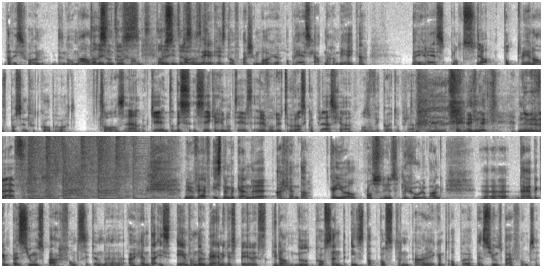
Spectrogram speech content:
dat is gewoon de normale Dat is wisselkoers. interessant. Dat dus is interessant. dat wil zeggen, Christophe, als je morgen op reis gaat naar Amerika, dat je reis plots Ja. tot 2,5% goedkoper wordt. Het zal wel zijn, oké. Dat is zeker genoteerd. Revolut voor als ik op reis ga. Alsof ik ooit op reis ga. Nummer vijf. Nummer 5 is een bekendere, Argenta. Ken je wel? Absoluut. De groene bank. Eh, daar heb ik een pensioenspaarfonds zitten. Eh, Argenta is een van de weinige spelers die dan 0% instapkosten aanrekent op eh, pensioenspaarfondsen.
